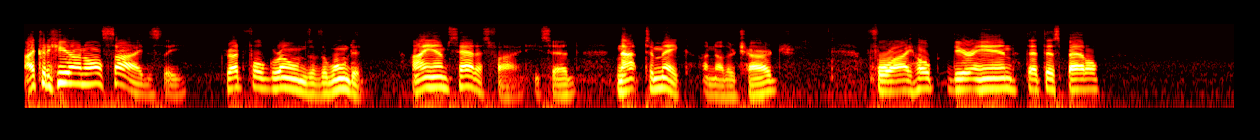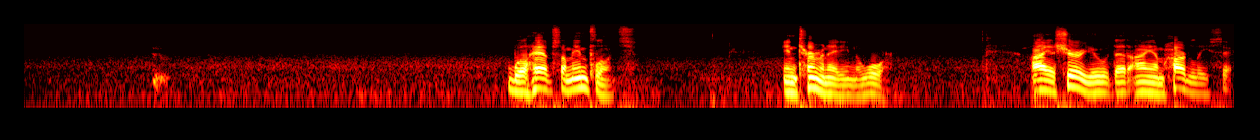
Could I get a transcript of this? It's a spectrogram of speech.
I could hear on all sides the dreadful groans of the wounded. I am satisfied, he said, not to make another charge. For I hope, dear Anne, that this battle will have some influence in terminating the war. I assure you that I am heartily sick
